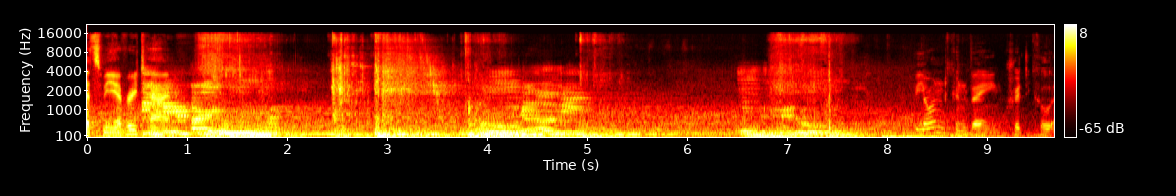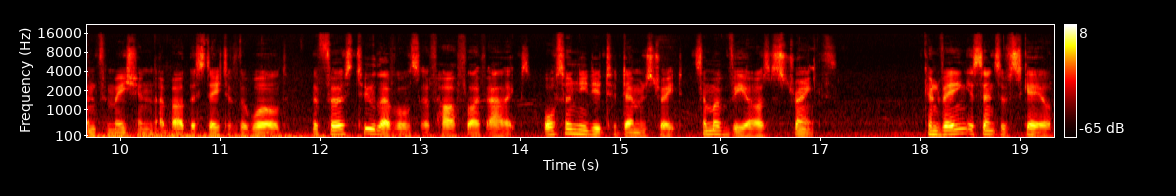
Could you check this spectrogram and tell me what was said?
Gets me every time. Beyond conveying critical information about the state of the world, the first two levels of Half-Life Alyx also needed to demonstrate some of VR's strengths. Conveying a sense of scale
